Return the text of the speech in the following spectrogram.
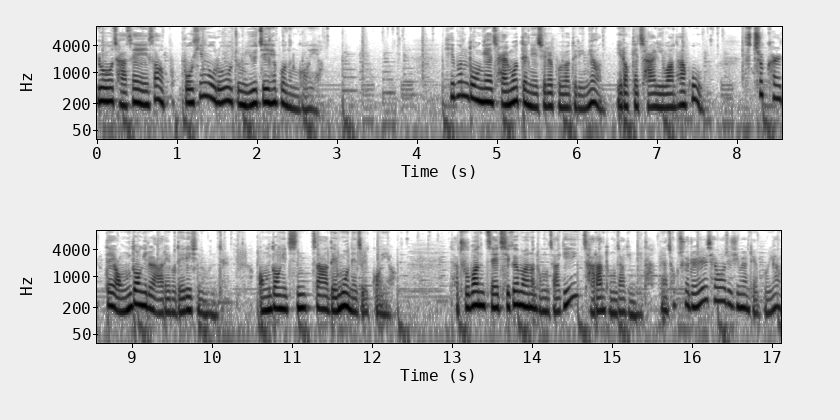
이 자세에서 복부 힘으로 좀 유지해보는 거예요. 힙 운동의 잘못된 예시를 보여드리면 이렇게 잘 이완하고 수축할 때 엉덩이를 아래로 내리시는 분들 엉덩이 진짜 네모내질 거예요. 자, 두 번째 지금 하는 동작이 잘한 동작입니다. 그냥 척추를 세워주시면 되고요.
